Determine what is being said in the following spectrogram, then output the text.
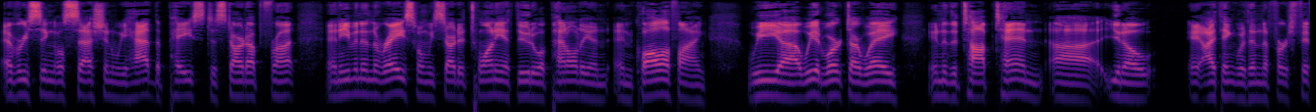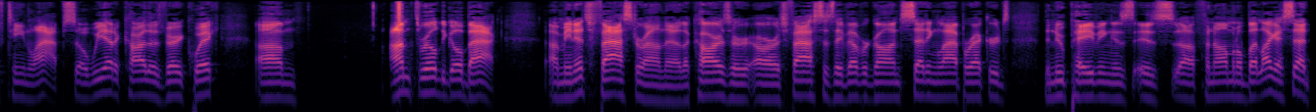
every single session. We had the pace to start up front. And even in the race, when we started 20th due to a penalty and, and qualifying, we, uh, we had worked our way into the top 10, uh, you know, I think within the first 15 laps. So we had a car that was very quick. Um, I'm thrilled to go back. I mean, it's fast around there. The cars are, are as fast as they've ever gone, setting lap records. The new paving is is uh, phenomenal. But like I said,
